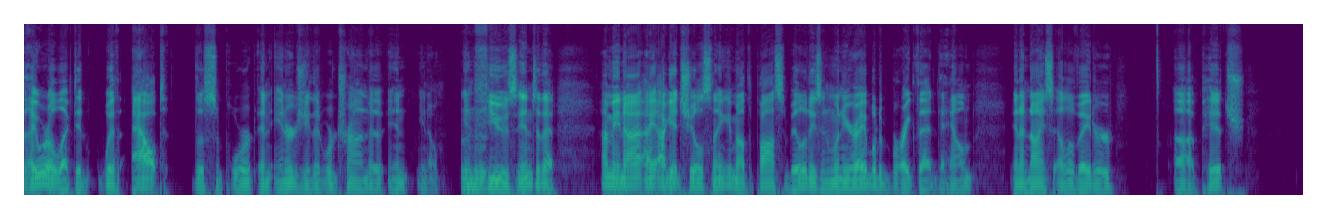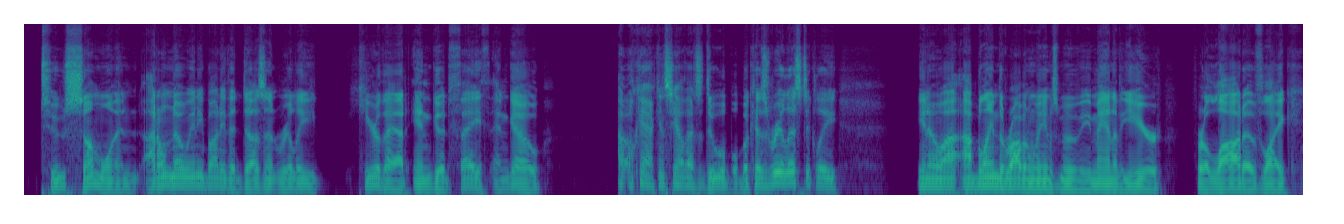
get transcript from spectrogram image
They were elected without the support and energy that we're trying to in you know Mhm. infuse into that. I mean, I, I- I get chills thinking about the possibilities, and when you're able to break that down in a nice elevator uh, pitch to someone, I don't know anybody that doesn't really hear that in good faith and go, "Oh, okay, I can see how that's doable. Because realistically, you know, I, I blame the Robin Williams movie Man of the Year for a lot of like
